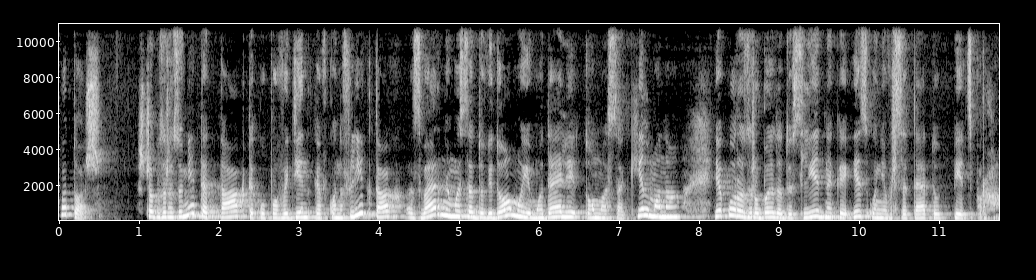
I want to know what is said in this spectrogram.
Отож, щоб зрозуміти тактику поведінки в конфліктах, звернемося до відомої моделі Томаса Кілмана, яку розробили дослідники із університету Пітсбурга.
